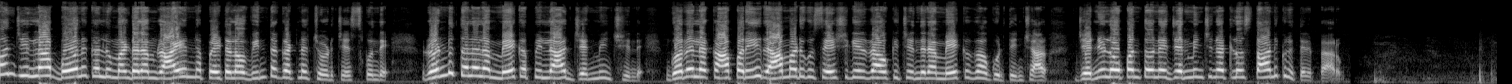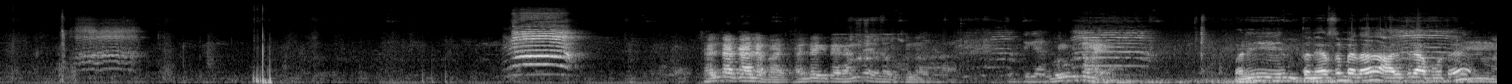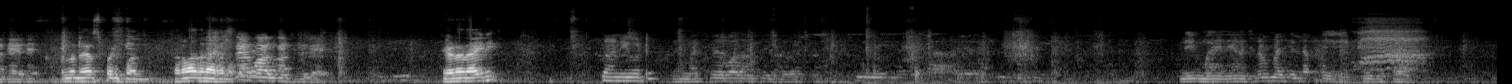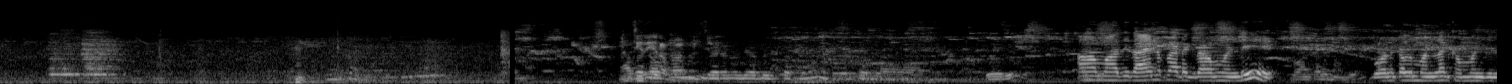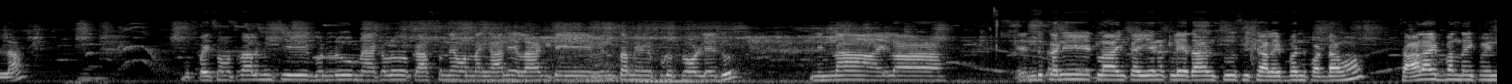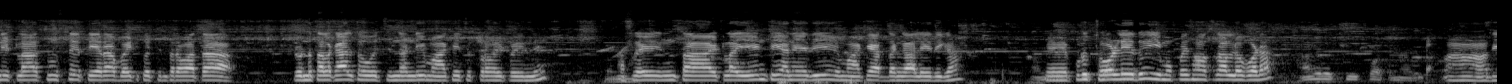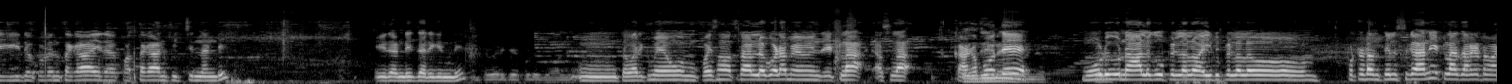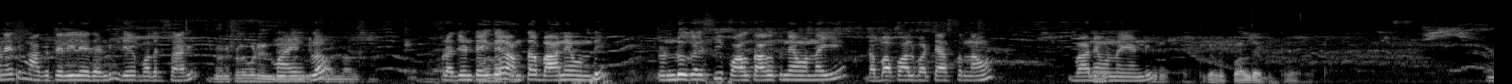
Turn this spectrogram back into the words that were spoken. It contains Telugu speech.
ఖమ్మం జిల్లా బోనకల్లు మండలం రాయన్నపేటలో వింత ఘటన చోటు చేసుకుంది. రెండు తలల మేకపిల్ల జన్మించింది. గొర్రెల కాపరి రామడుగు శేషగిరిరావుకి చెందిన మేకగా గుర్తించారు. జన్యు లోపంతోనే జన్మించినట్లు స్థానికులు తెలిపారు. చలి తగ్గాలి బా చలి తగ్గితే కానీ గురుకుతున్నాయి మరి ఇంత నీరసం మీద ఆదితి లేకపోతే అదే అదే ఇలా నీరస పడిపోద్ది తర్వాత లేకపోతే ఇదే బాల్ మంచిదిలే ఏడాది అయినాయి నీకు మరి నేను వచ్చినప్పుడు మసీదు తప్ప ఎక్కువ చెప్పా ఆ, మాది రాయనపేట గ్రామం అండి. బోనకల్ మండలం ఖమ్మం జిల్లా. ముప్పై సంవత్సరాల నుంచి గొర్రెలు మేకలు కాస్తూనే ఉన్నాం కానీ ఇలాంటి వింత మేము ఎప్పుడూ చూడలేదు. నిన్న ఇలా ఎందుకని ఇట్లా ఇంకా అయ్యనట్లేదా అని చూసి చాలా ఇబ్బంది పడ్డాము. చాలా ఇబ్బంది అయిపోయింది. ఇట్లా చూస్తే తీరా బయటకు వచ్చిన తర్వాత రెండు తలకాయలతో వచ్చిందండి. మాకే చిత్రం అయిపోయింది. అసలు ఇంత ఇట్లా ఏంటి అనేది మాకే అర్థం కాలేదుగా మేము ఎప్పుడు చూడలేదు ఈ ముప్పై సంవత్సరాల్లో కూడా. అది ఇది ఒక వింతగా ఇది కొత్తగా అనిపించిందండి. ఇదండి జరిగింది. ఇంతవరకు మేము ముప్పై సంవత్సరాల్లో కూడా మేము ఇట్లా అసలు కాకపోతే మూడు నాలుగు పిల్లలు ఐదు పిల్లలు పుట్టడం తెలుసు కానీ ఇట్లా జరగడం అనేది మాకు తెలియలేదండి. ఇదే మొదటిసారి మా ఇంట్లో. ప్రజెంట్ అయితే అంతా బాగానే ఉంది. రెండు కలిసి పాలు తాగుతూనే ఉన్నాయి. డబ్బా పాలు పట్టేస్తున్నాము. బాగానే ఉన్నాయండి ఆ.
